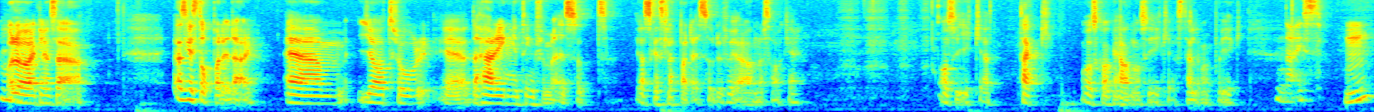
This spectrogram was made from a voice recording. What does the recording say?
Och det var verkligen så här, jag ska stoppa det där. Ehm, jag tror, eh, det här är ingenting för mig så att jag ska släppa dig så du får göra andra saker. Och så gick jag, tack, och skakade hand och så gick jag, ställde mig upp och gick. Nice. Mm.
